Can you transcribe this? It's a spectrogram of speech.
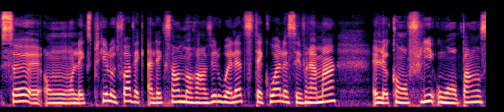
Ça euh, on l'a expliqué l'autre fois avec Alexandre Moranville Ouellette, c'était quoi là, c'est vraiment le conflit où on pense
